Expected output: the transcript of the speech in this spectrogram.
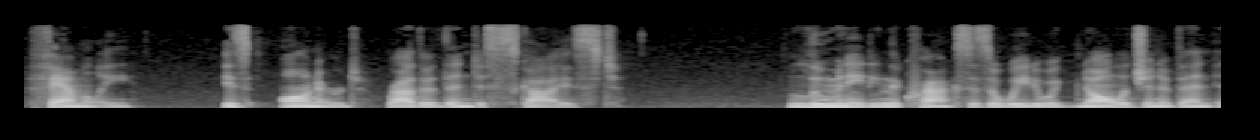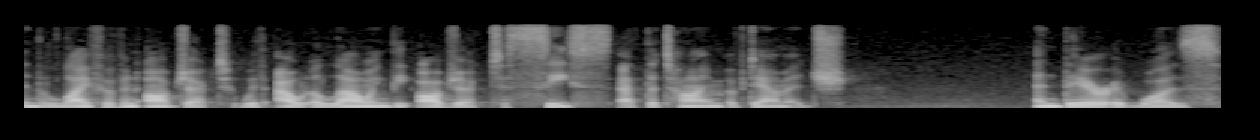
family, is honored rather than disguised. Illuminating the cracks is a way to acknowledge an event in the life of an object without allowing the object to cease at the time of damage. And there it was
